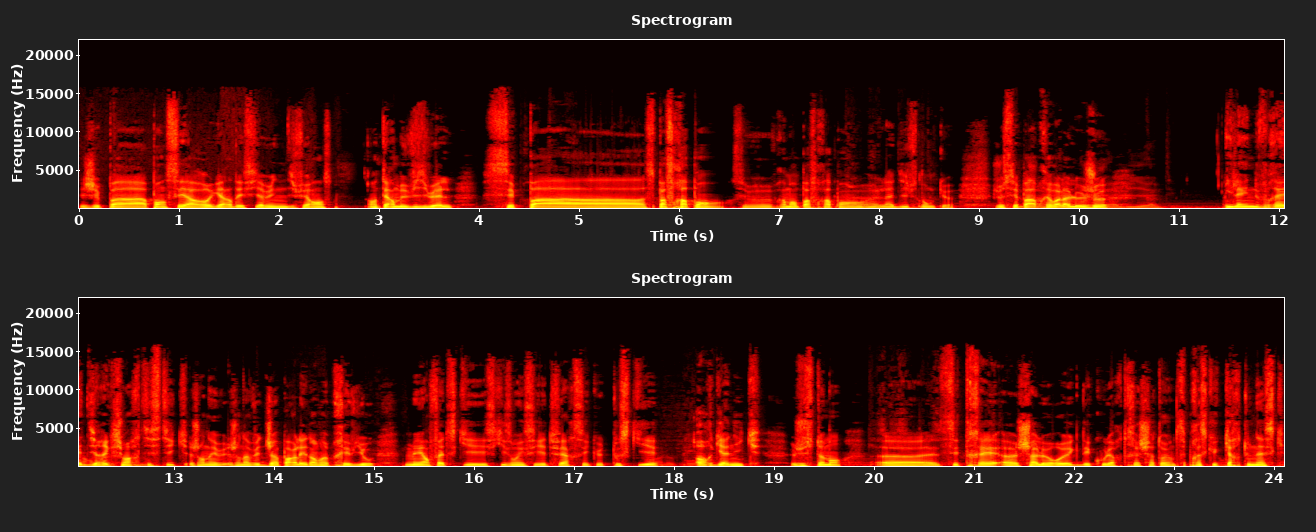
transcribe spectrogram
J'ai pas pensé à regarder s'il y avait une différence en termes visuels, c'est pas c'est pas frappant, c'est vraiment pas frappant euh, la diff donc euh, je sais pas. Après voilà le jeu il a une vraie direction artistique. J'en ai, j'en avais déjà parlé dans ma preview, mais en fait, ce qui est, ce qu'ils ont essayé de faire, c'est que tout ce qui est organique, justement, euh, c'est très euh, chaleureux avec des couleurs très chatoyantes. C'est presque cartoonesque.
